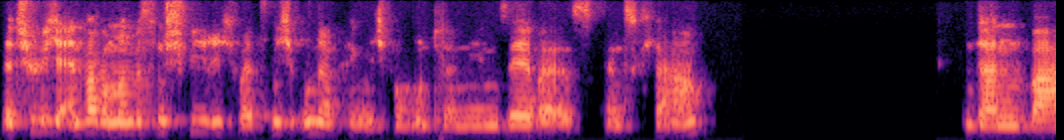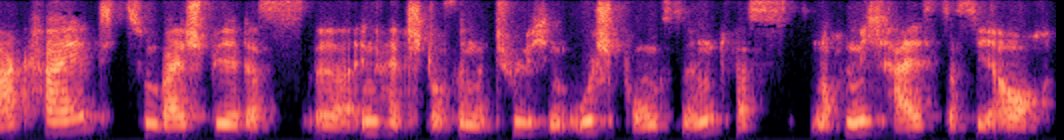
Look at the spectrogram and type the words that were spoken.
natürlich einfach immer ein bisschen schwierig, weil es nicht unabhängig vom Unternehmen selber ist, ganz klar. Dann Wahrheit, zum Beispiel, dass äh, Inhaltsstoffe natürlichen Ursprungs sind, was noch nicht heißt, dass sie auch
